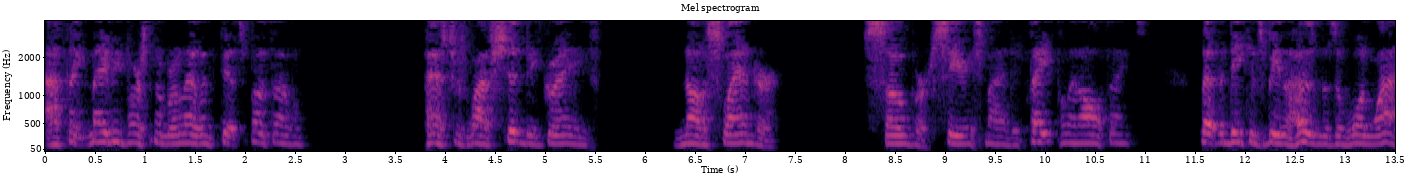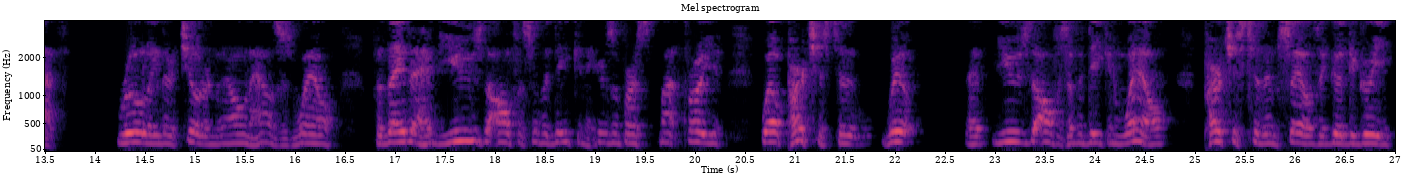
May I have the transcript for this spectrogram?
I think maybe verse number 11 fits both of them. Pastor's wife should be grave, not a slanderer, sober, serious minded, faithful in all things. Let the deacons be the husbands of one wife, ruling their children in their own houses well. For they that have used the office of a deacon, here's a verse that might throw you, well purchased to, will, that use the office of a deacon well, purchase to themselves a good degree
